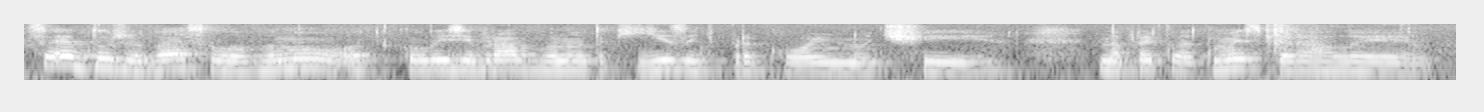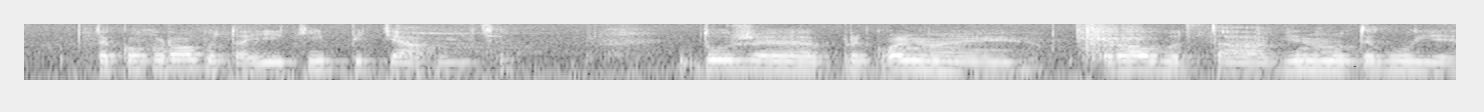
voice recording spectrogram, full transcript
Це дуже весело. Воно, от коли зібрав, воно так їздить прикольно. Чи, наприклад, ми збирали такого робота, який підтягується. Дуже прикольний робот, та він мотивує,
